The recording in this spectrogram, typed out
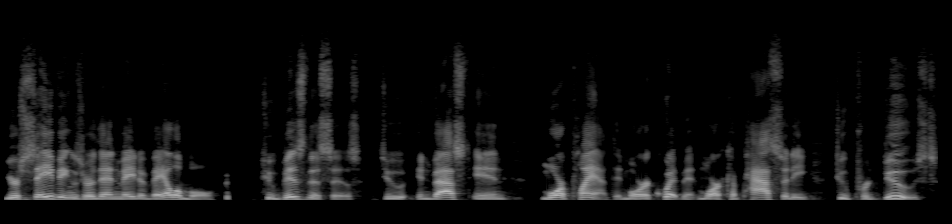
your savings are then made available to businesses to invest in more plant and more equipment, more capacity to produce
